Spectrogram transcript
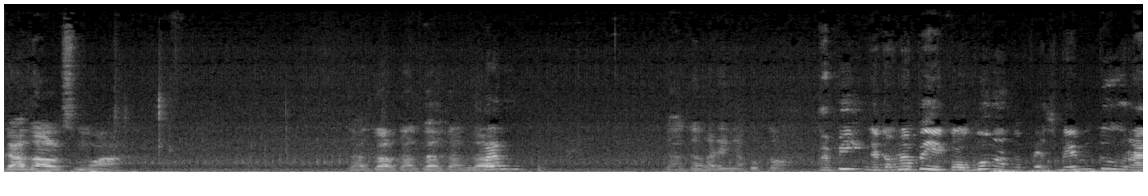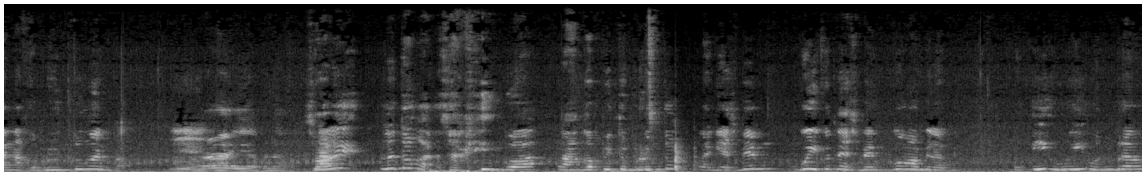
Gagal semua. Gagal, gagal, gagal. Bukan, Gagal gak ada yang nyangkut kok. tapi nggak tahu kenapa ya, kalau gue nganggep SBM tuh ranah keberuntungan, Pak. Hmm. Nah, iya benar. Soalnya, lu tau nggak, saking gue nganggep itu beruntung, lagi SBM, gue ikut SBM, gue ngambil apa? UI, UI, Unbrau.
